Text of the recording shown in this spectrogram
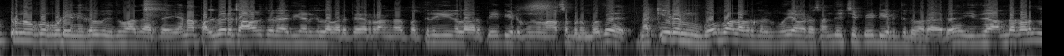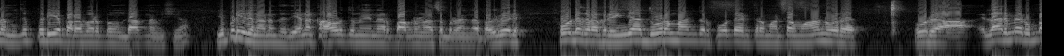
உற்று நோக்கக்கூடிய நிகழ்வு இதுவாக தான் இருக்கு. ஏன்னா பல்வேறு காவல்துறை அதிகாரிகள் அவரை தேடுறாங்க. பத்திரிகைகள் அவரை பேட்டி எடுக்கணும்னு ஆசைப்படும் போது நக்கீரன் கோபால் அவர்கள் போய் அவரை சந்திச்சு பேட்டி எடுத்துட்டு வர்றாரு இது அந்த காலத்துல மிகப்பெரிய பரபரப்பை உண்டாக்குன விஷயம். எப்படி இது நடந்தது? ஏன்னா காவல்துறையினர் பார்க்கணும்னு ஆசைப்படுறாங்க. பல்வேறு ஃபோட்டோகிராஃபர் எங்கேயாவது தூரமா இருந்து ஒரு போட்டோ எடுத்துட மாட்டோமான்னு ஒரு ஒரு எல்லாருமே ரொம்ப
